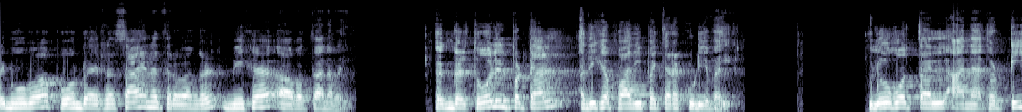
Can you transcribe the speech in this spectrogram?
ரிமூவர் போன்ற ரசாயன திரவங்கள் மிக ஆபத்தானவை. எங்கள் தோலில் பட்டால் அதிக பாதிப்பை தரக்கூடியவை. உலோகத்தால் ஆன தொட்டி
